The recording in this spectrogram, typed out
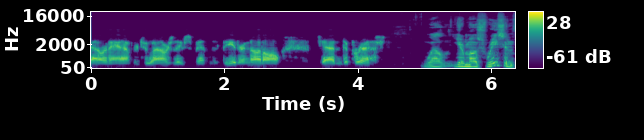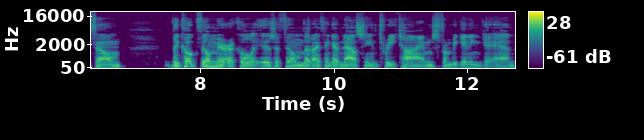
hour and a half or two hours they've spent in the theater and not all sad and depressed. Well, your most recent film, the Cokeville Miracle is a film that I think I've now seen three times from beginning to end.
